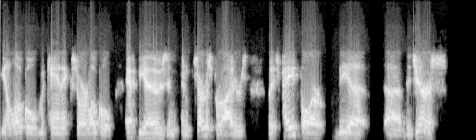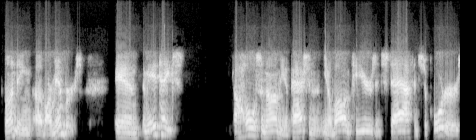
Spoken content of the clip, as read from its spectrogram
you know, local mechanics or local FBOs and, and service providers, but it's paid for via uh, the generous funding of our members. And I mean, it takes a whole tsunami of passionate, you know, volunteers and staff and supporters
